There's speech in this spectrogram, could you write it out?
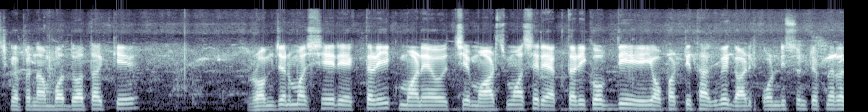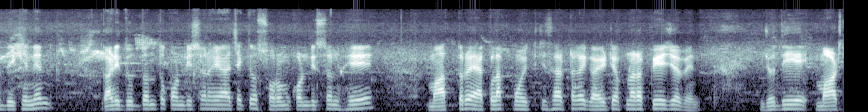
স্ক্যাপে নাম্বার দেওয়া থাকে। রমজান মাসের এক তারিখ মানে হচ্ছে মার্চ মাসের এক তারিখ অবধি এই অফারটি থাকবে। গাড়ির কন্ডিশনটি আপনারা দেখে নেন। গাড়ি দুর্দান্ত কন্ডিশন হয়ে আছে, একদম শোরুম কন্ডিশন হয়ে মাত্র এক লাখ পঁয়ত্রিশ হাজার টাকায় গাড়িটি আপনারা পেয়ে যাবেন। যদি মার্চ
